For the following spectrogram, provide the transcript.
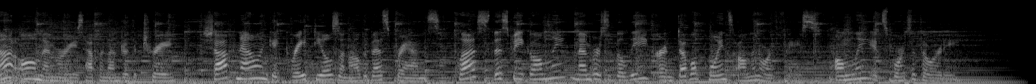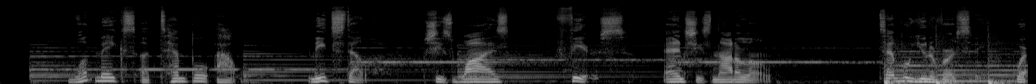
Not all memories happen under the tree. Shop now and get great deals on all the best brands. Plus, this week only, members of the league earn double points on the North Face. Only at Sports Authority. What makes a temple owl? Meet Stella. She's wise, fierce, and she's not alone. Temple University, where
